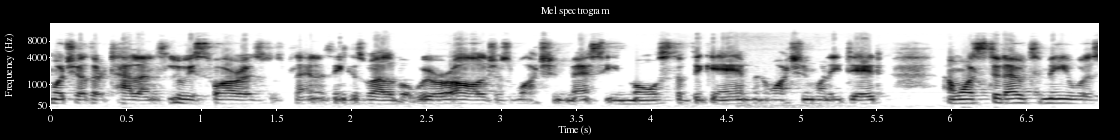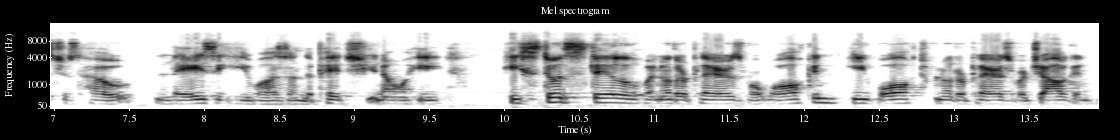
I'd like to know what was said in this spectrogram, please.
much other talent. Luis Suarez was playing, I think, as well, but we were all just watching Messi most of the game and watching what he did. And what stood out to me was just how lazy he was on the pitch. You know, he he stood still when other players were walking. He walked when other players were jogging,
